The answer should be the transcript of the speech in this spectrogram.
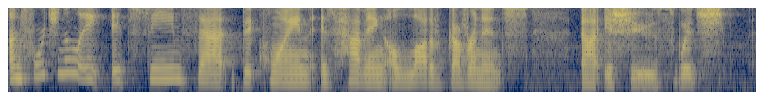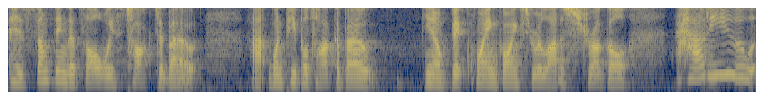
Unfortunately, it seems that Bitcoin is having a lot of governance uh, issues, which is something that's always talked about uh, when people talk about you know Bitcoin going through a lot of struggle. How do you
